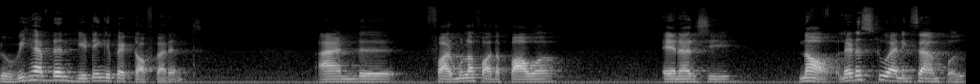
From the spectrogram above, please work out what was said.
We have done heating effect of current and uh, formula for the power, energy. Now, let us do an example.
